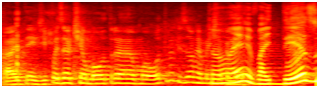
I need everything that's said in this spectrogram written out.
Ah, entendi. Pois é, eu tinha uma outra, uma outra visão realmente. Então é, vai desde,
